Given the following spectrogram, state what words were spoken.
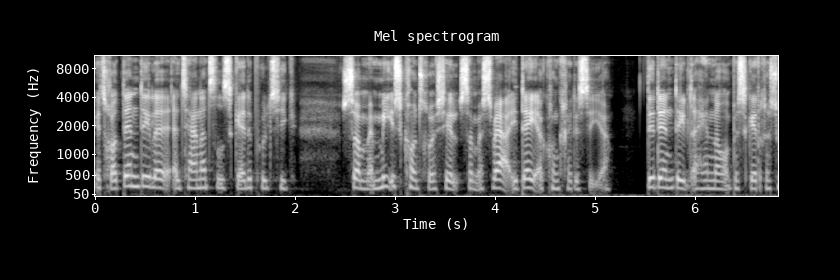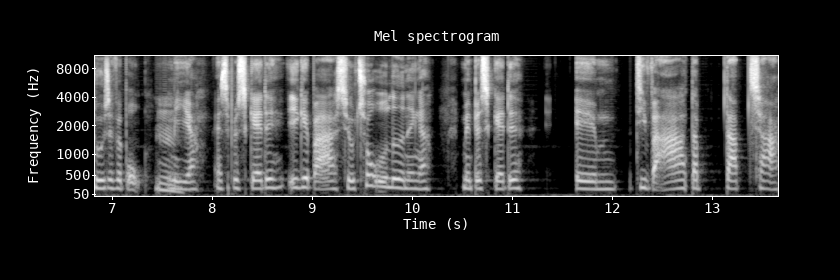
Jeg tror, at den del af Alternativets skattepolitik som er mest kontroversiel, som er svær i dag at konkretisere. Det er den del, der handler om at beskatte ressourceforbrug mm. mere. Altså beskatte ikke bare CO2-udledninger, men beskatte øhm, de varer, der, der tager,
